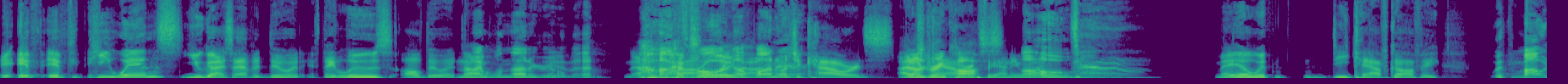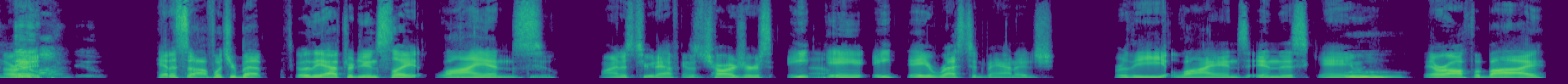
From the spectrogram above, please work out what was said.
I- If if he wins, you guys have to do it. If they lose, I'll do it. No, I will not agree No. to that. no, I'm not absolutely throwing up not. on bunch air. of cowards. I don't drink cowards. coffee anyway. Oh, Mayo with decaf coffee. with Mountain Dew. right. Mountain Dew. Hit us off. What's your bet? Let's go to the afternoon slate. Lions minus two and a half against the Chargers. Eight Oh. game, eight day rest advantage for the Lions in this game. Ooh. They're off a bye.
